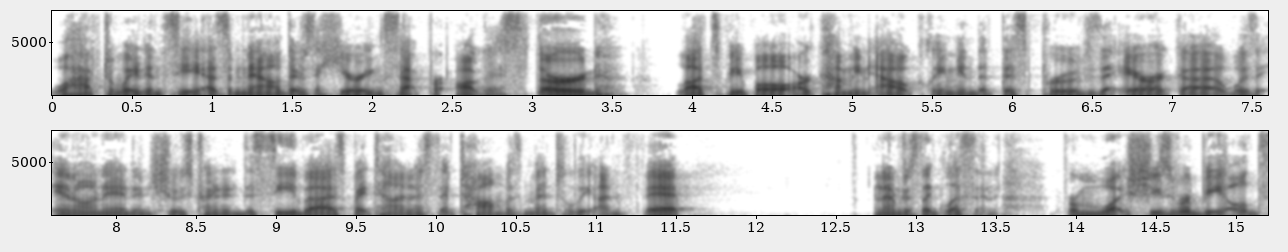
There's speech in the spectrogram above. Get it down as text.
We'll have to wait and see. As of now there's a hearing set for august 3rd lots of people are coming out claiming that this proves that erika was in on it and she was trying to deceive us by telling us that Tom was mentally unfit. And I'm just like, listen, from what she's revealed,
